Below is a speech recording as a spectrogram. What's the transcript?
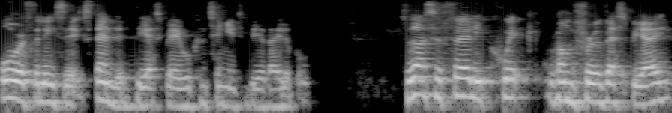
or if the lease is extended, the SBA will continue to be available. So that's a fairly quick run through of SBA.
